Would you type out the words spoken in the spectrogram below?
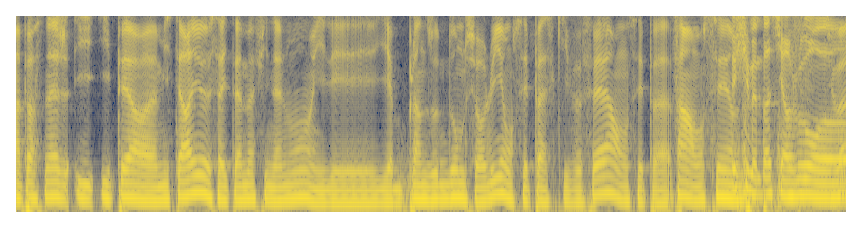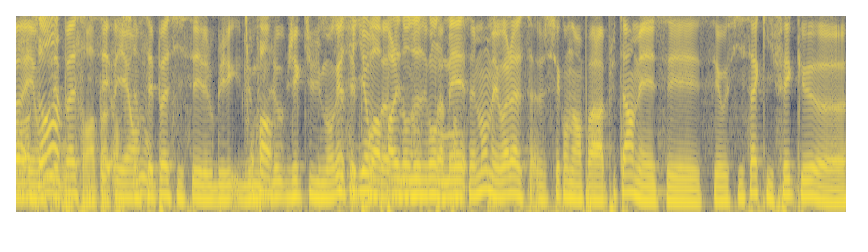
ouais, personnage hy- hyper euh, mystérieux. Saitama, finalement, il, est, il y a plein de zones d'ombre sur lui. On sait pas ce qu'il veut faire. On sait pas. Enfin, on sait. Je sais même pas si un jour. Tu euh, vois, et on sait pas si pas et on sait pas si c'est l'objectif du manga. c'est dit, on va parler dans deux secondes, forcément, mais voilà, je sais qu'on en parlera plus tard, mais c'est c'est aussi ça qui fait que euh,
